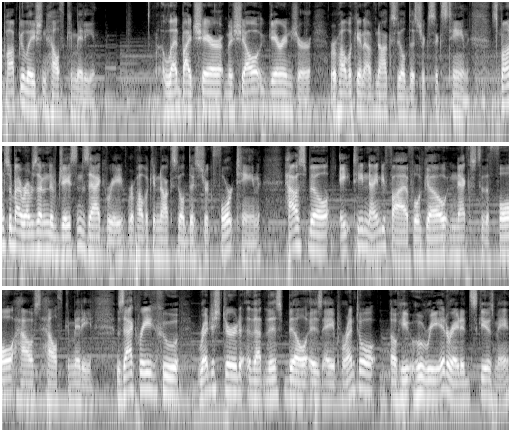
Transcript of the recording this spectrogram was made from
Population Health Committee led by Chair Michele Carringer, Republican of Knoxville District 16. Sponsored by Representative Jason Zachary, Republican Knoxville District 14, House Bill 1895 will go next to the full House Health Committee. Zachary, who registered that this bill is a parental, oh, he, who reiterated, excuse me,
